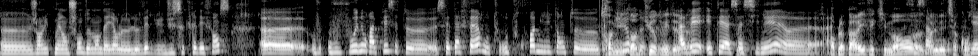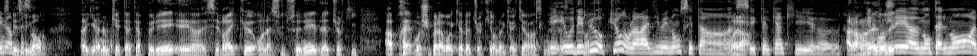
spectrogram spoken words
Euh, Jean-Luc Mélenchon demande d'ailleurs le lever du, du secret défense. Euh, vous, vous pouvez nous rappeler cette, cette affaire où, trois militantes Trois kurdes militantes kurdes, oui, de- avaient été assassinées euh, En plein Paris, effectivement, dans les mêmes circonstances quasiment. Euh, Il y a un homme qui a été interpellé et euh, c'est vrai qu'on a soupçonné la Turquie. Après, moi je ne suis pas l'avocat de la Turquie en aucun cas. hein, ça Et, au début, aux Kurdes, on leur a dit mais non, c'est un, Voilà. c'est quelqu'un qui est euh, Alors, dérangé mentalement. ah,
